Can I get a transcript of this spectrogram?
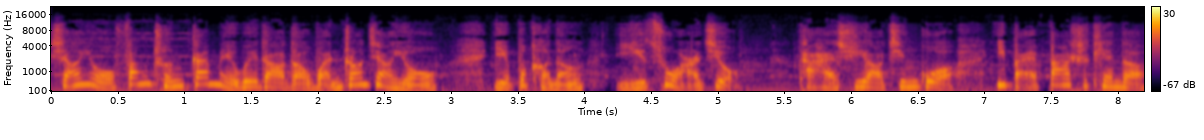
享有芳醇甘美味道的丸庄酱油，也不可能一蹴而就，它还需要经过一百八十天的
